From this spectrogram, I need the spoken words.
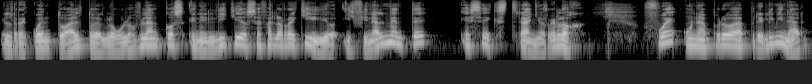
el recuento alto de glóbulos blancos en el líquido cefalorraquídeo y finalmente ese extraño reloj. Fue una prueba preliminar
